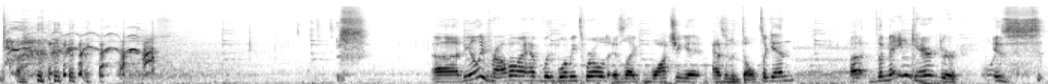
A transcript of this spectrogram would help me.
uh, the only problem I have with Boy Meets World is like watching it as an adult again. Uh, the main character is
